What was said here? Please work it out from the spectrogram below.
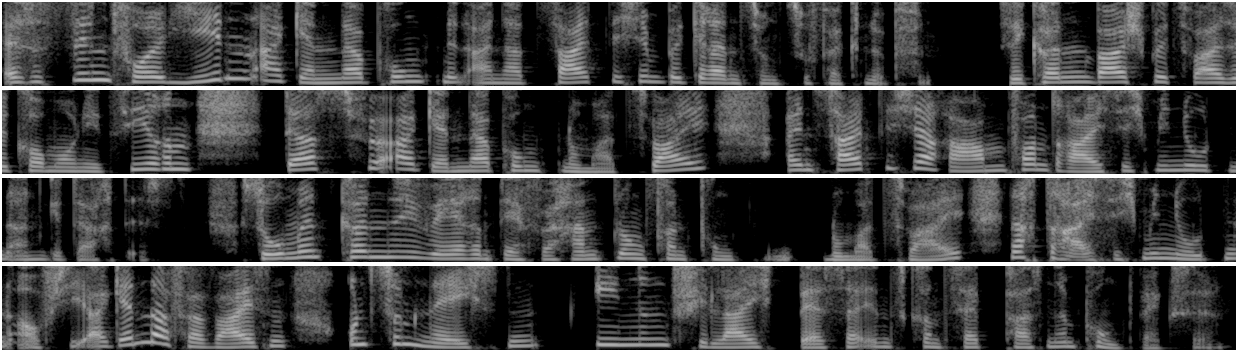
Es ist sinnvoll, jeden Agendapunkt mit einer zeitlichen Begrenzung zu verknüpfen. Sie können beispielsweise kommunizieren, dass für Agendapunkt Nummer zwei ein zeitlicher Rahmen von 30 Minuten angedacht ist. Somit können Sie während der Verhandlung von Punkt Nummer zwei nach 30 Minuten auf die Agenda verweisen und zum nächsten Ihnen vielleicht besser ins Konzept passenden Punkt wechseln.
